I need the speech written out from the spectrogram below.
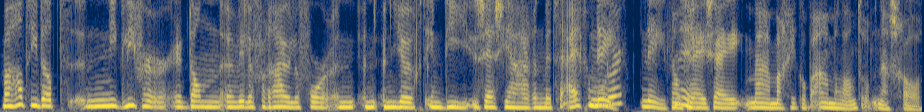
Maar had hij dat eh, niet liever dan eh, willen verruilen voor een, een, een jeugd in die zes jaren met zijn eigen moeder? Nee, nee want Nee. hij zei, ma, mag ik op Ameland op naar school?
